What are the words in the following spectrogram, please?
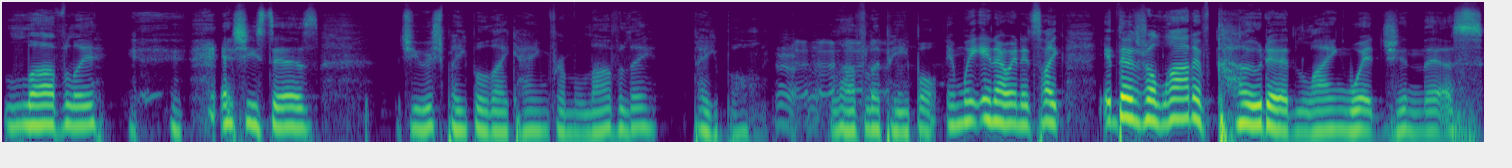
lovely. and she says, Jewish people, they came from lovely people, lovely people. And we, you know, and it's like it, there's a lot of coded language in this,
